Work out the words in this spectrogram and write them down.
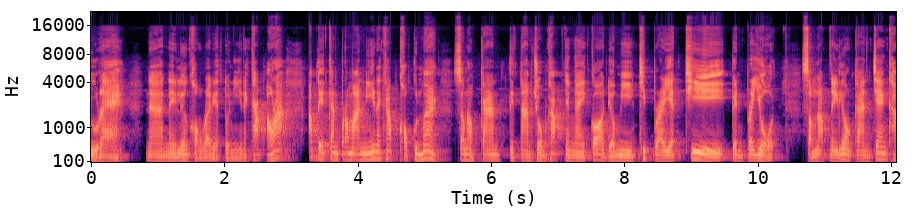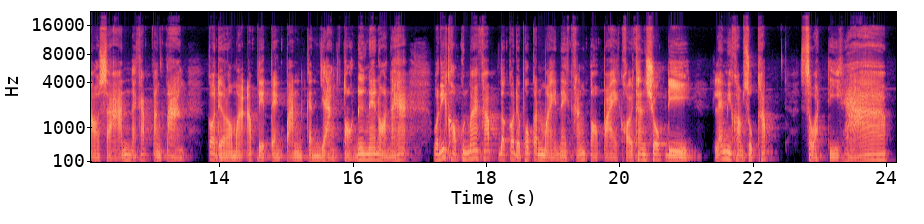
ดูแลนะในเรื่องของรายละเอียดตัวนี้นะครับ เอาละอัปเดตกันประมาณนี้นะครับ ขอบคุณมากสำหรับการติดตามชมครับ ยังไงก็เดี๋ยวมีคลิปรายละเอียดที่เป็นประโยชน์สำหรับในเรื่องของการแจ้งข่าวสารนะครับต่างๆ ก็เดี๋ยวเรามาอัปเดตแบ่งปันกันอย่างต่อเนื่องแน่นอนนะฮะ วันนี้ขอบคุณมากครับ แล้วก็เดี๋ยวพบกันใหม่ในครั้งต่อไป ขอให้ท่านโชคดี และมีความสุขครับ สวัสดีครับ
